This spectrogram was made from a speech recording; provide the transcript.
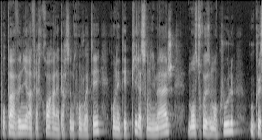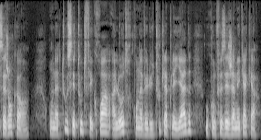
pour parvenir à faire croire à la personne convoitée qu'on était pile à son image, monstrueusement cool, ou que sais-je encore. hein. On a tous et toutes fait croire à l'autre qu'on avait lu toute la Pléiade ou qu'on ne faisait jamais caca.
